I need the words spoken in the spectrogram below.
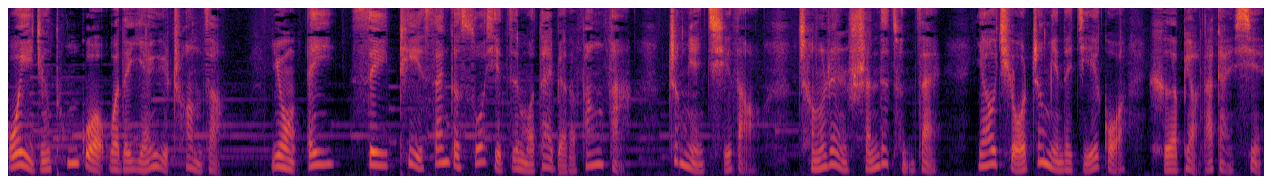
我已经通过我的言语创造，用 A、C、T 三个缩写字母代表的方法，正面祈祷，承认神的存在，要求正面的结果和表达感谢。”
